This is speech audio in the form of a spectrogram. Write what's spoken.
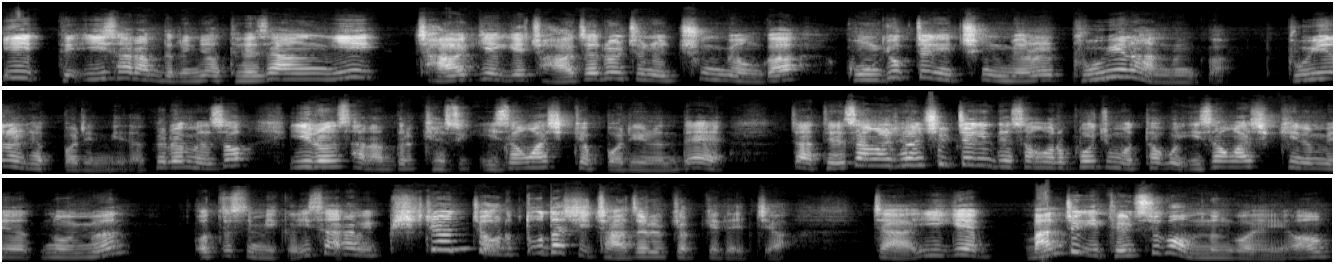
이, 이 사람들은요 대상이 자기에게 좌절을 주는 측면과 공격적인 측면을 부인하는 것 부인을 해버립니다. 그러면서 이런 사람들을 계속 이상화시켜 버리는데 자 대상을 현실적인 대상으로 보지 못하고 이상화시키면 놓으면 어떻습니까? 이 사람이 필연적으로 또다시 좌절을 겪게 됐죠. 자 이게 만족이 될 수가 없는 거예요.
